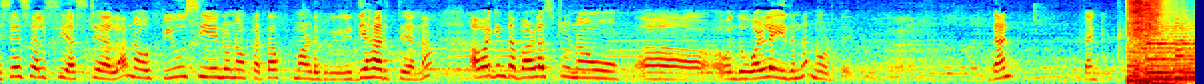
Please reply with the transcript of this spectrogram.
ಎಸ್ ಎಸ್ ಎಲ್ ಸಿ ಅಷ್ಟೇ ಅಲ್ಲ, ನಾವು ಪಿ ಯು ಸಿ ಏನು ನಾವು ಕಟ್ ಆಫ್ ಮಾಡಿದ್ವಿ ವಿದ್ಯಾರ್ಥಿಯನ್ನು ಅವಾಗಿಂದ ಭಾಳಷ್ಟು ನಾವು ಒಂದು ಒಳ್ಳೆ ಇದನ್ನು ನೋಡ್ತಾ ಇದ್ದೀವಿ. ಡನ್ ಥ್ಯಾಂಕ್ ಯು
